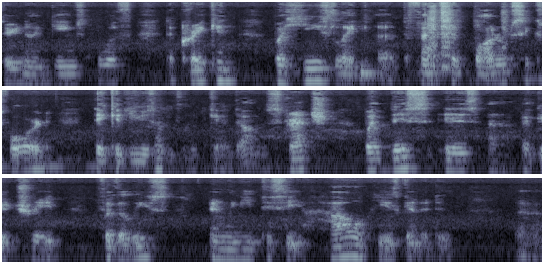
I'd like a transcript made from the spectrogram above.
39 games with the Kraken, but he's like a defensive bottom six forward. They could use him like, down the stretch. But this is a, a good trade for the Leafs, and we need to see how he's going to do uh,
